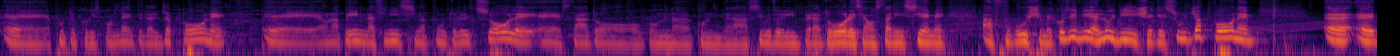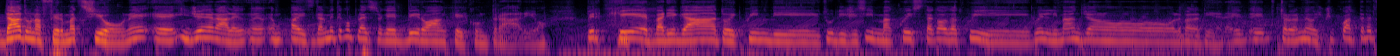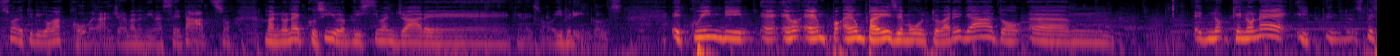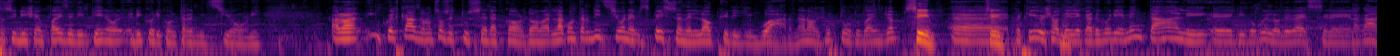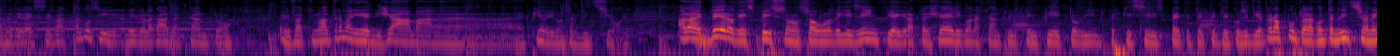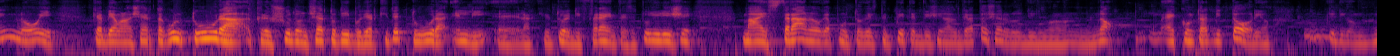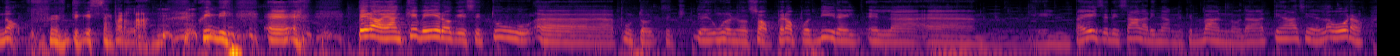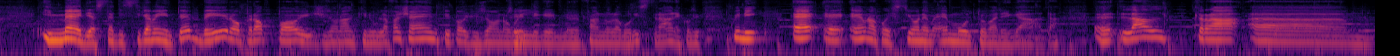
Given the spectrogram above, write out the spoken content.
eh, appunto è corrispondente dal Giappone, eh, ha una penna finissima appunto del Sole, è stato con, con- a seguito dell'imperatore, siamo stati insieme a Fukushima e così via, lui dice che sul Giappone eh, eh, data un'affermazione, eh, in generale eh, è un paese talmente complesso che è vero anche il contrario, perché è variegato e quindi tu dici sì, ma questa cosa qui, quelli mangiano le patatine e, e trovi almeno 50 persone e ti dico ma come mangiano le patatine? Ma sei pazzo? Ma non è così, io l'ho visti mangiare, che ne so, i Pringles. E quindi è, è- è un, è un paese molto variegato. ehm, no- che non è il- spesso si dice un paese di pieno ricco di contraddizioni Allora, in quel caso non so se tu sei d'accordo, ma la contraddizione spesso è nell'occhio di chi guarda, no? Cioè tu, tu vai in Giappone, Sì, eh, sì. perché io ho delle categorie mentali, eh, dico quello deve essere, la casa deve essere fatta così, la vedo la casa accanto eh, fatta in un'altra maniera e dici ah ma eh, è pieno di contraddizioni. Allora è vero che spesso, non so, uno degli esempi è i grattacieli con accanto il tempietto perché si rispetta il tempietto e così via, però appunto la contraddizione è in noi che abbiamo una certa cultura, cresciuto un certo tipo di architettura e lì eh, l'architettura è differente. Se tu gli dici ma è strano che appunto che il tempietto è vicino al grattacielo, loro dicono no, è contraddittorio. Io dico no, di che stai parlando? Quindi, eh, però è anche vero che se tu, eh, appunto, se uno non so, però può dire il, il, eh, il paese dei salaryman che vanno da mattina alla sera e lavorano, in media statisticamente è vero, però poi ci sono anche i nulla facenti, poi ci sono Sì. quelli che eh, fanno lavori strani e così. Quindi è, è- è una questione è molto variegata. Eh, l'altra ehm,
